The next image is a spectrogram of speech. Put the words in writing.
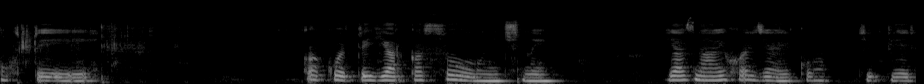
Ух ты. Какой ты ярко-солнечный. Я знаю хозяйку теперь,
